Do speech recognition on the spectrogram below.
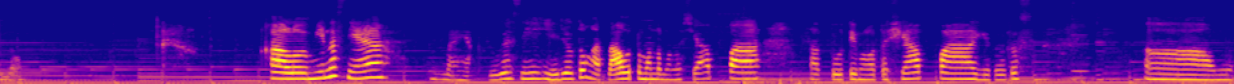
gitu kalau minusnya banyak juga sih. Jadi lo tuh nggak tahu teman-teman lo siapa satu tim lo tuh siapa gitu. Terus um,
